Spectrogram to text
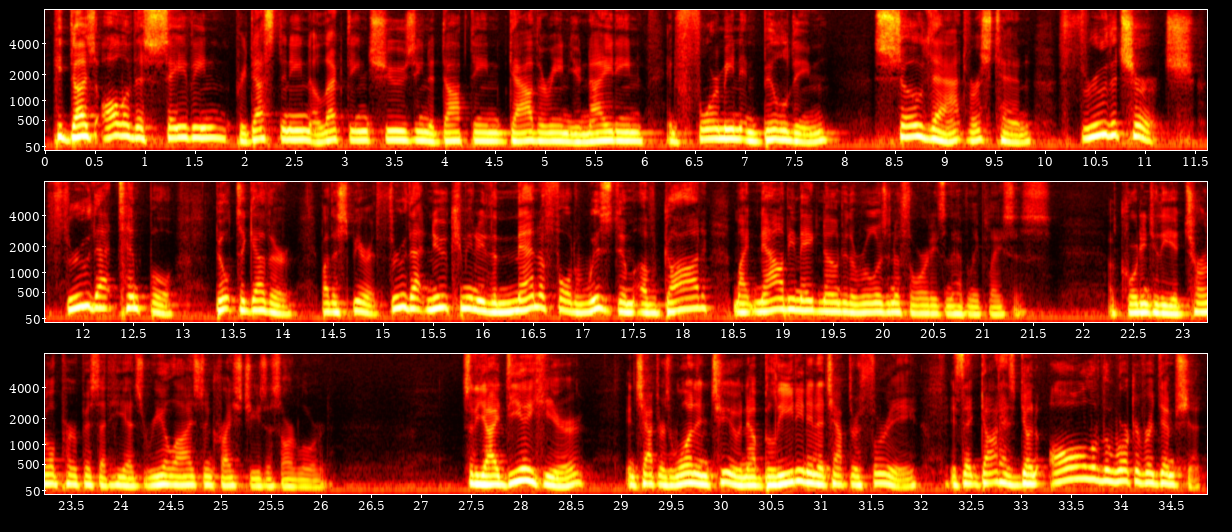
He does all of this saving, predestining, electing, choosing, adopting, gathering, uniting, informing, and building so that, verse 10, through the church, through that temple built together by the Spirit, through that new community, the manifold wisdom of God might now be made known to the rulers and authorities in the heavenly places, according to the eternal purpose that He has realized in Christ Jesus our Lord. So the idea here in chapters 1 and 2, now bleeding into chapter 3, is that God has done all of the work of redemption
